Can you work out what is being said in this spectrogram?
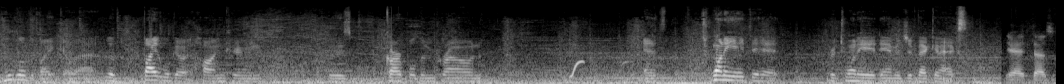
who will the bite go at? The bite will go at Hankun, who is garbled and prone. And it's 28 to hit for 28 damage if that connects. Yeah, it does.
